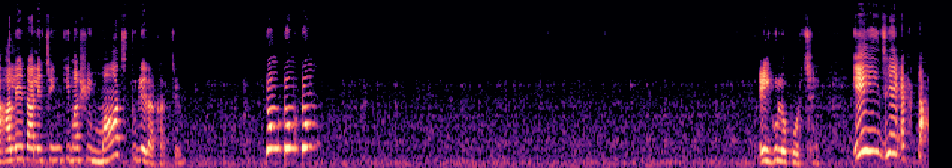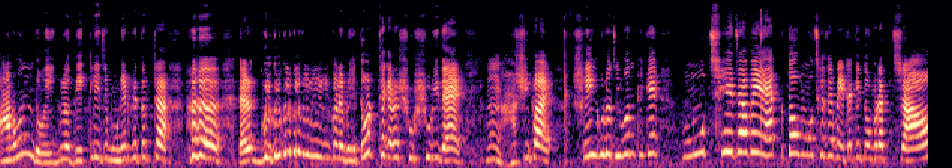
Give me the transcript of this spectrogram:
তালে তালে চিঙ্কি মাসি মাছ তুলে রাখাচ্ছে টুং টুং টুং। এইগুলো করছে। এই যে একটা আনন্দ, এইগুলো দেখলে যে মনের ভেতরটা গুলগুল গুল গুল গুল গুল করে ভেতর থেকে একটা সুরসুরি দেয় হাসি পায়, সেইগুলো জীবন থেকে মুছে যাবে, একদম মুছে যাবে। এটা কি তোমরা চাও?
